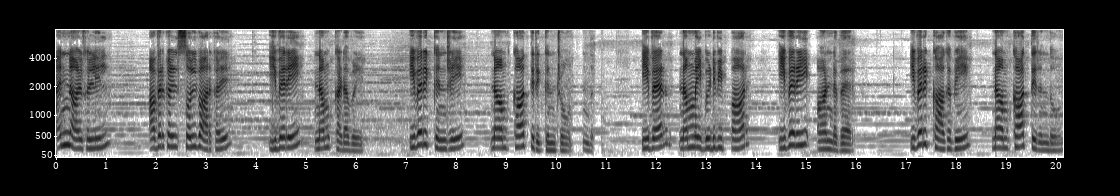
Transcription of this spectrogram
அந்நாள்களில் அவர்கள் சொல்வார்கள் இவரே நம் கடவுள். இவருக்கென்றே நாம் காத்திருக்கின்றோம். இவர் நம்மை விடுவிப்பார். இவரே ஆண்டவர். இவருக்காகவே நாம் காத்திருந்தோம்.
